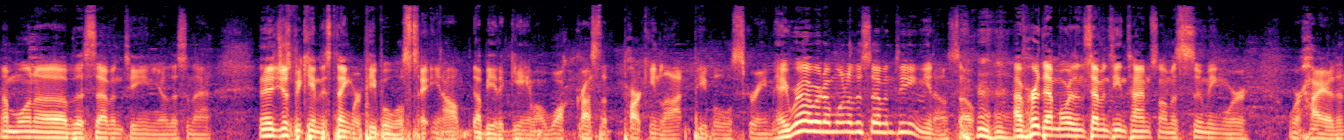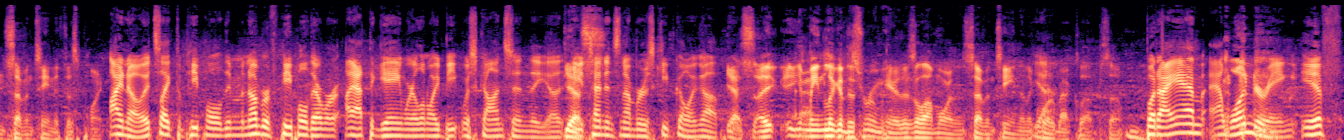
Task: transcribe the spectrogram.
I'm one of the 17, you know, this and that. And it just became this thing where people will say, you know, I'll be at a game, I'll walk across the parking lot, and people will scream, "Hey, Robert, I'm one of the 17," you know. So I've heard that more than 17 times, so I'm assuming we're we're higher than 17 at this point. I know it's like the people, the number of people that were at the game where Illinois beat Wisconsin. The, uh, the attendance numbers keep going up. Yes, I, I mean, look at this room here. There's a lot more than 17 in the Yeah. quarterback club. So But I am wondering if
